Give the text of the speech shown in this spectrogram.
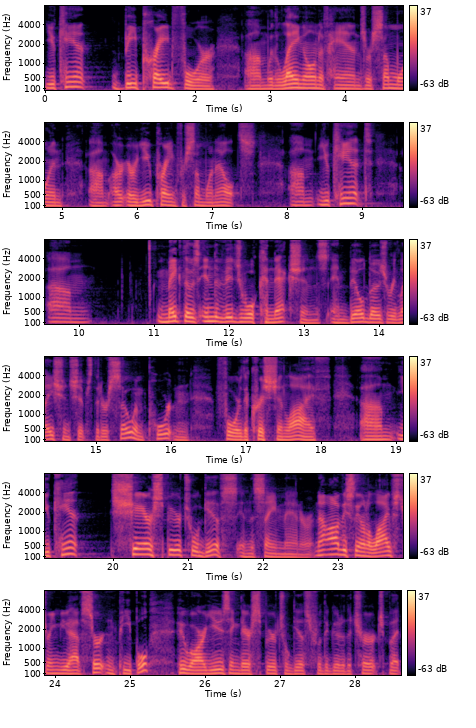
You can't be prayed for um, with laying on of hands or someone, um, or, or, you praying for someone else. Um, you can't um, make those individual connections and build those relationships that are so important for the Christian life. Um, you can't share spiritual gifts in the same manner. Now, obviously, on a live stream, you have certain people who are using their spiritual gifts for the good of the church, but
